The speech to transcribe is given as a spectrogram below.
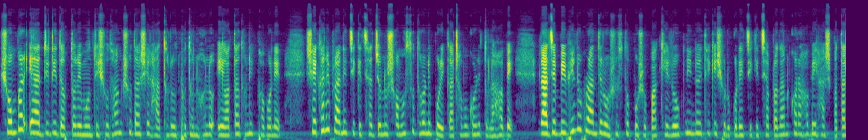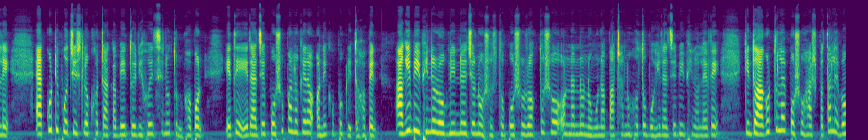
সোমবার এআরডিডি দপ্তরের মন্ত্রী সুধাংশু দাসের হাত ধরে উদ্বোধন হলো এই অত্যাধুনিক ভবনের। সেখানে প্রাণী চিকিৎসার জন্য সমস্ত ধরনের পরিকাঠামো গড়ে তোলা হবে। রাজ্যের বিভিন্ন প্রান্তের অসুস্থ পশু পাখির রোগ নির্ণয় থেকে শুরু করে চিকিৎসা প্রদান করা হবে হাসপাতালে। এক কোটি পঁচিশ লক্ষ টাকা ব্যয়ে তৈরি হয়েছে নতুন ভবন। এতে রাজ্যের পশুপালকেরা অনেক উপকৃত হবেন। আগে বিভিন্ন রোগ নির্ণয়ের জন্য অসুস্থ পশু, রক্তসহ অন্যান্য নমুনা পাঠানো হতো বহিরাজ্যে বিভিন্ন ল্যাবে কিন্তু আগরতলায় পশু হাসপাতাল এবং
